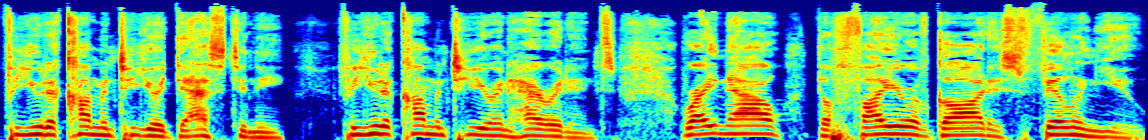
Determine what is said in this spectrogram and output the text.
for you to come into your destiny for you to come into your inheritance. Right now, the fire of God is filling you.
